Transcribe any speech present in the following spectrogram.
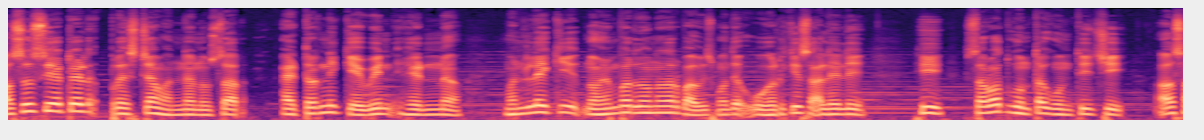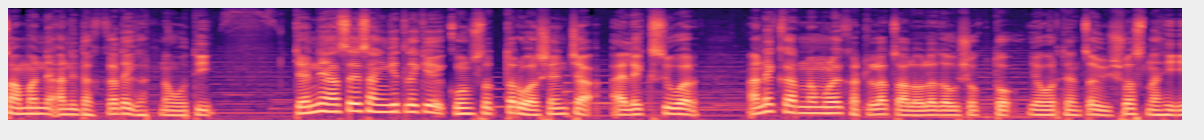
असोसिएटेड प्रेसच्या म्हणण्यानुसार अटर्नी केविन हेडनं म्हणले की नोव्हेंबर दोन हजार बावीसमध्ये उघडकीस आलेली ही सर्वात गुंतागुंतीची असामान्य आणि धक्कादायक घटना होती. त्यांनी असंही सांगितलं की एकोणसत्तर वर्षांच्या ॲलेक्सीवर अनेक कारणामुळे खटला चालवला जाऊ शकतो यावर त्यांचा विश्वास नाही.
